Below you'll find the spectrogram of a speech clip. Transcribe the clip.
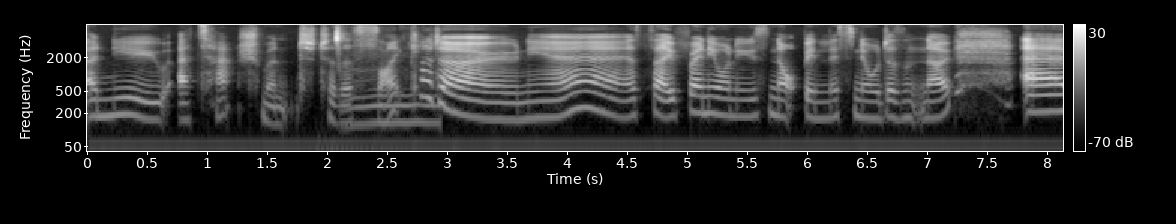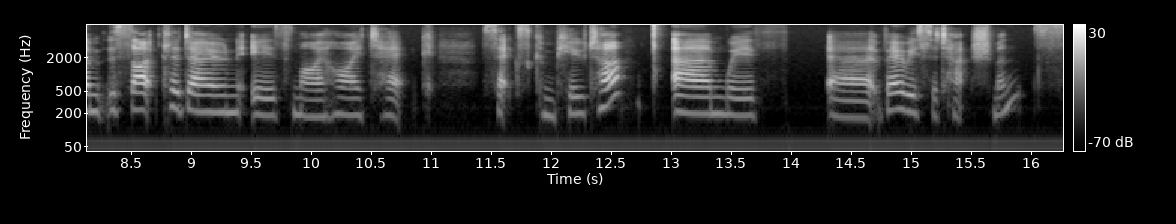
a new attachment to the cyclodone. Yeah. So for anyone who's not been listening or doesn't know, um, the cyclodone is my high tech sex computer um, with uh, various attachments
